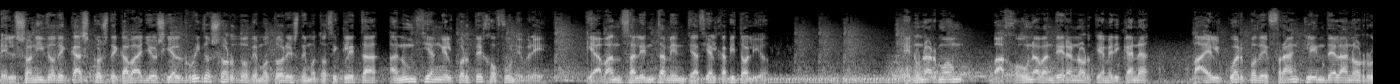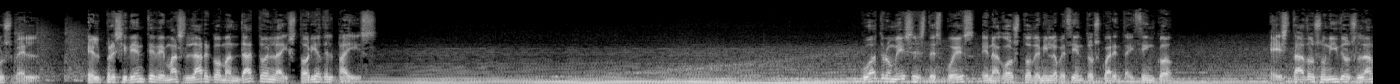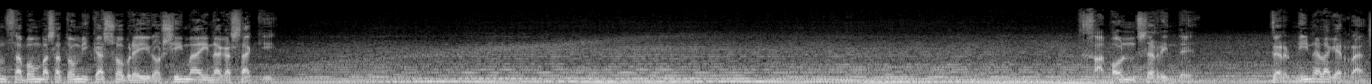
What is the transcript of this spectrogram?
El sonido de cascos de caballos y el ruido sordo de motores de motocicleta anuncian el cortejo fúnebre, que avanza lentamente hacia el Capitolio. En un armón, bajo una bandera norteamericana, va el cuerpo de Franklin Delano Roosevelt, el presidente de más largo mandato en la historia del país. Cuatro meses después, en agosto de 1945, Estados Unidos lanza bombas atómicas sobre Hiroshima y Nagasaki. Japón se rinde. Termina la guerra.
